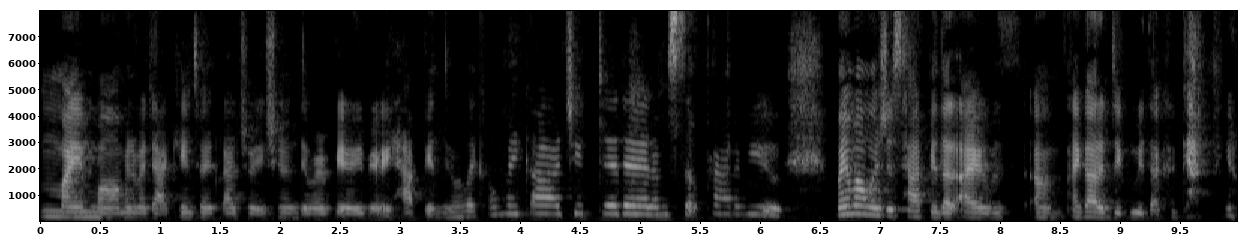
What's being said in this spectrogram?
my mom and my dad came to my graduation and they were very very happy and they were like oh my god you did it. I'm so proud of you. My mom was just happy that i was um, i got a degree that could get me a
